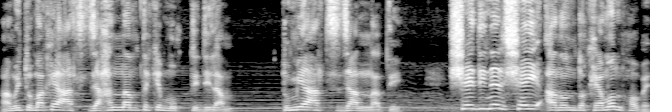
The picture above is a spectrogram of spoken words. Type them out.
আমি তোমাকে আজ জাহান্নাম থেকে মুক্তি দিলাম, তুমি আজ জান্নাতি। সেদিনের সেই আনন্দ কেমন হবে?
